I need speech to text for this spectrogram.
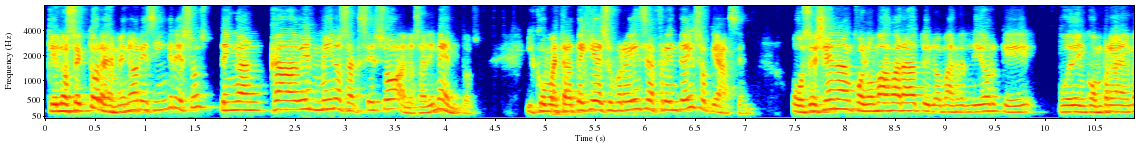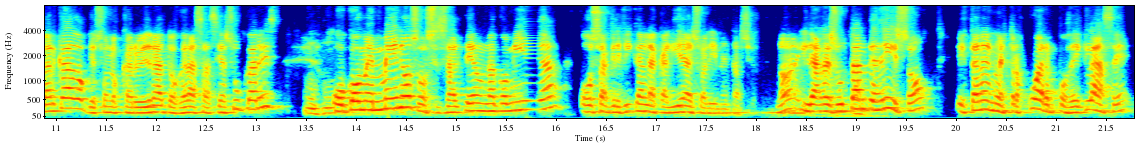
que los sectores de menores ingresos tengan cada vez menos acceso a los alimentos. Y como estrategia de supervivencia frente a eso, ¿qué hacen? O se llenan con lo más barato y lo más rendidor que pueden comprar en el mercado, que son los carbohidratos, grasas y azúcares, o comen menos, o se saltean una comida, o sacrifican la calidad de su alimentación. Y las resultantes de eso están en nuestros cuerpos de clase,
